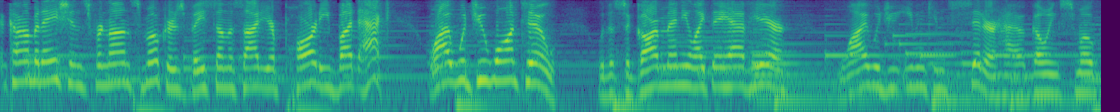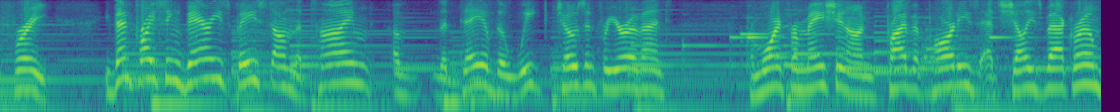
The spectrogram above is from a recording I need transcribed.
accommodations for non-smokers based on the side of your party, but heck, why would you want to? With a cigar menu like they have here, why would you even consider going smoke-free? Event pricing varies based on the time of the day of the week chosen for your event. For more information on private parties at Shelley's Back Room,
